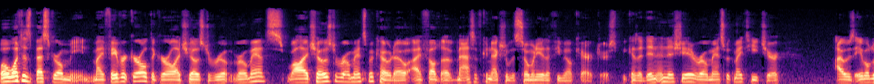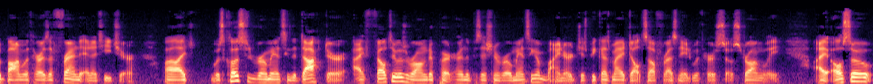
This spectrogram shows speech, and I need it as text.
Well, what does best girl mean? My favorite girl, the girl I chose to ro- romance. While I chose to romance Makoto, I felt a massive connection with so many of the female characters because I didn't initiate a romance with my teacher. I was able to bond with her as a friend and a teacher. While I was close to romancing the doctor, I felt it was wrong to put her in the position of romancing a minor just because my adult self resonated with her so strongly. I also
